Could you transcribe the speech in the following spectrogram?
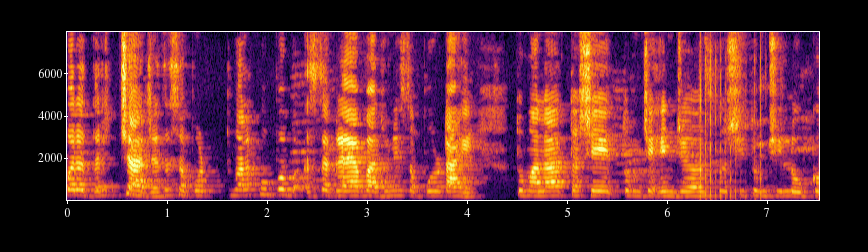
परत चार्जरचा सपोर्ट तुम्हाला खूप सगळ्या बाजूने सपोर्ट आहे. तुम्हाला तसे तुमचे एंजल्स तशी तुमची लोक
